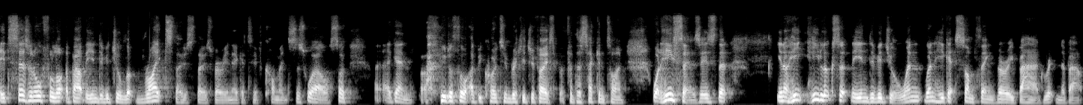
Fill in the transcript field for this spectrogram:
it says an awful lot about the individual that writes those those very negative comments as well. So again, who'd have thought I'd be quoting Ricky Gervais, but for the second time, what he says is that you know he he looks at the individual when when he gets something very bad written about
